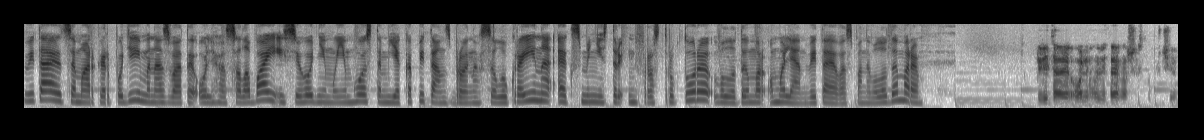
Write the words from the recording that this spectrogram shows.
Вітаю, це маркер подій. Мене звати Ольга Салабай. І сьогодні моїм гостем є капітан збройних сил України, екс-міністр інфраструктури Володимир Омелян. Вітаю вас, пане Володимире. Вітаю Ольга, вітаю наших слухачів.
